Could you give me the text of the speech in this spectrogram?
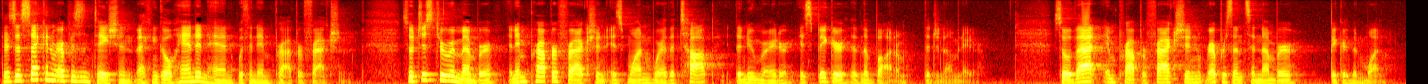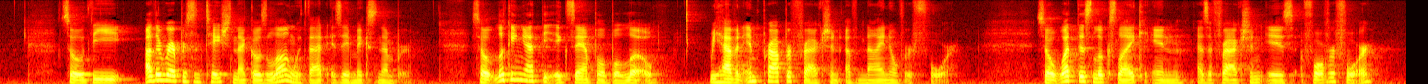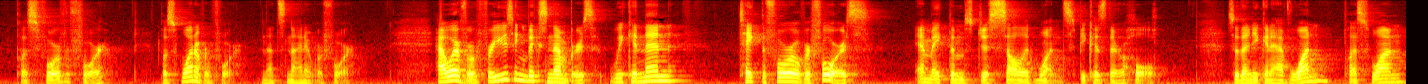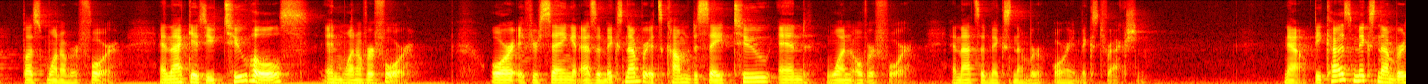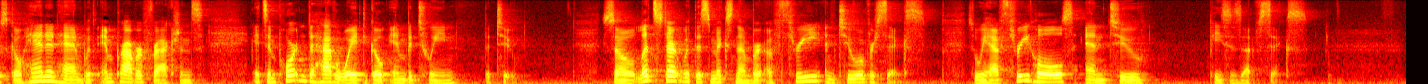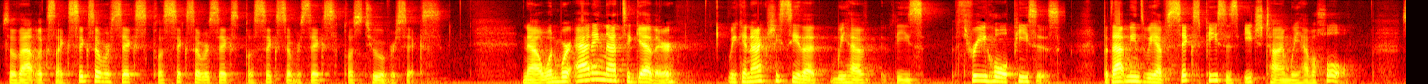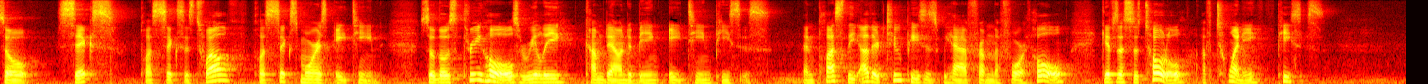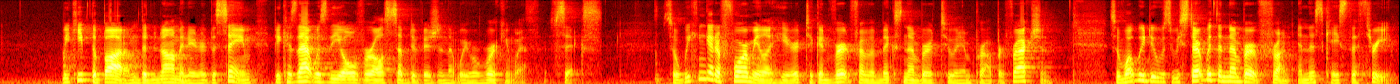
There's a second representation that can go hand in hand with an improper fraction. So just to remember, an improper fraction is one where the top, the numerator, is bigger than the bottom, the denominator. So that improper fraction represents a number bigger than 1. So the other representation that goes along with that is a mixed number. So looking at the example below, we have an improper fraction of 9 over 4. So what this looks like in as a fraction is 4 over 4 plus 4 over 4 plus 1 over 4, and that's 9 over 4. However, for using mixed numbers, we can then take the 4 over 4s and make them just solid ones because they're a whole. So then you can have 1 plus 1 plus 1 over 4. And that gives you two wholes and 1 over 4. Or if you're saying it as a mixed number, it's common to say 2 and 1 over 4. And that's a mixed number or a mixed fraction. Now, because mixed numbers go hand in hand with improper fractions, it's important to have a way to go in between the two. So let's start with this mixed number of 3 and 2 over 6. So we have 3 wholes and 2 pieces out of 6. So that looks like 6 over 6 plus 6 over 6 plus 6 over 6 plus 2 over 6. Now when we're adding that together, we can actually see that we have these three whole pieces. But that means we have 6 pieces each time we have a whole. So 6 plus 6 is 12, plus 6 more is 18. So those three wholes really come down to being 18 pieces. Then plus the other two pieces we have from the fourth whole gives us a total of 20 pieces. We keep the bottom, the denominator, the same because that was the overall subdivision that we were working with, 6. So we can get a formula here to convert from a mixed number to an improper fraction. So what we do is we start with the number up front, in this case the 3,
